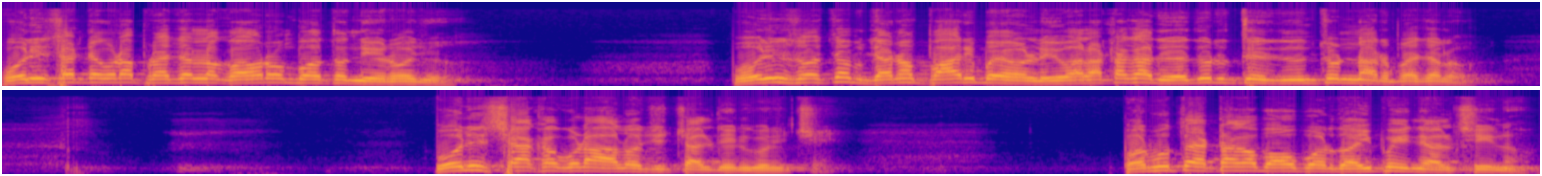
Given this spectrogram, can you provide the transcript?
పోలీస్ అంటే కూడా ప్రజల్లో గౌరవం పోతుంది ఈరోజు. పోలీసు వస్తే జనం పారిపోయేవాళ్ళు. ఇవాళ అట్ట కాదు ఎదురు నుంచున్నారు నించున్నారు ప్రజలు. పోలీస్ శాఖ కూడా ఆలోచించాలి దీని గురించి. ప్రభుత్వం ఎట్టాగా బాగుపడదు అయిపోయింది వాళ్ళ సీను.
